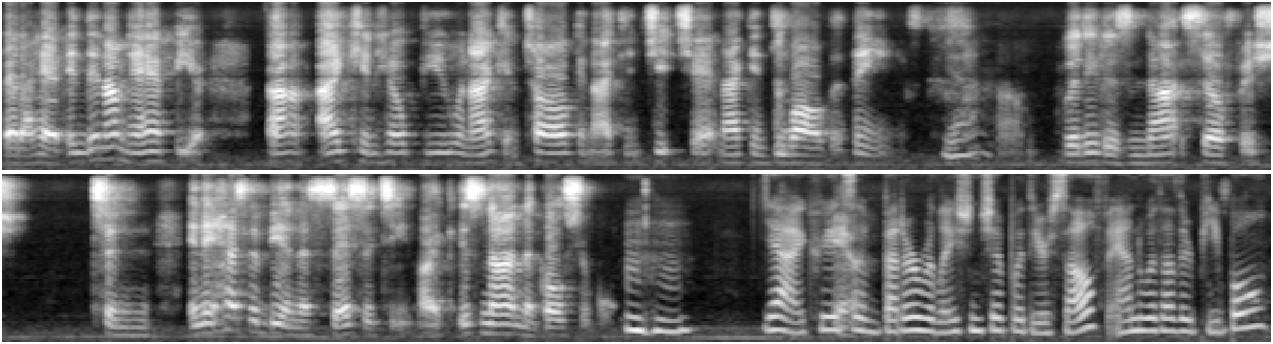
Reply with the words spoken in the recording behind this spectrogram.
that I have. And then I'm happier. Uh, I can help you and I can talk and I can chit chat and I can do all the things. Yeah. Um, but it is not selfish to, and it has to be a necessity. Like it's non negotiable. Mm-hmm. Yeah, it creates yeah. a better relationship with yourself and with other people.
